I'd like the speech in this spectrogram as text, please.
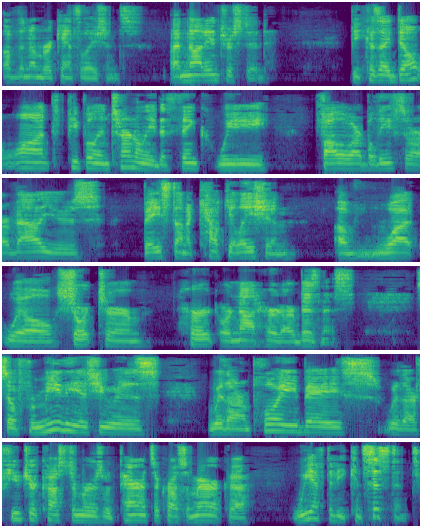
of the number of cancellations. I'm not interested because I don't want people internally to think we follow our beliefs or our values based on a calculation of what will short term hurt or not hurt our business. So for me, the issue is with our employee base, with our future customers, with parents across America, we have to be consistent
